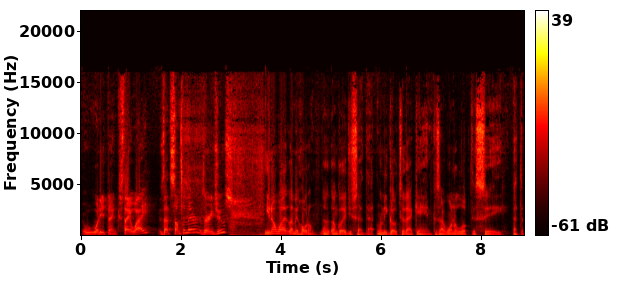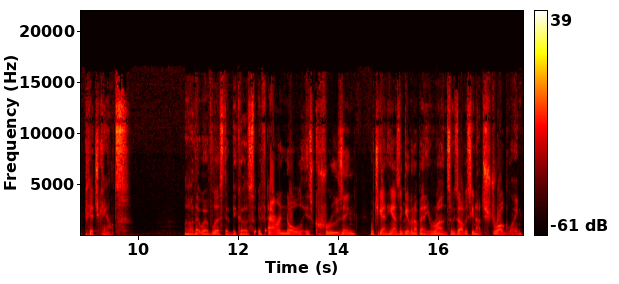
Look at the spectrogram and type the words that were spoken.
what do you think? Stay away? Is that something there? Is there any juice? You know what? Let me hold on. Uh, I'm glad you said that. Let me go to that game because I want to look to see at the pitch counts uh, that we've listed. Because if Aaron Nola is cruising, which again, he hasn't given up any runs, so he's obviously not struggling.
